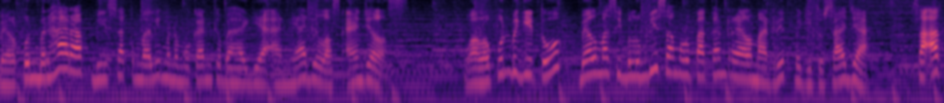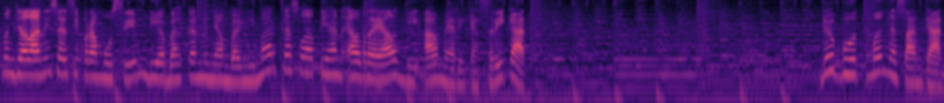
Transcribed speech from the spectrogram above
Bale pun berharap bisa kembali menemukan kebahagiaannya di Los Angeles. Walaupun begitu, Bale masih belum bisa melupakan Real Madrid begitu saja. Saat menjalani sesi pramusim, dia bahkan menyambangi markas latihan El Real di Amerika Serikat. Debut mengesankan.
